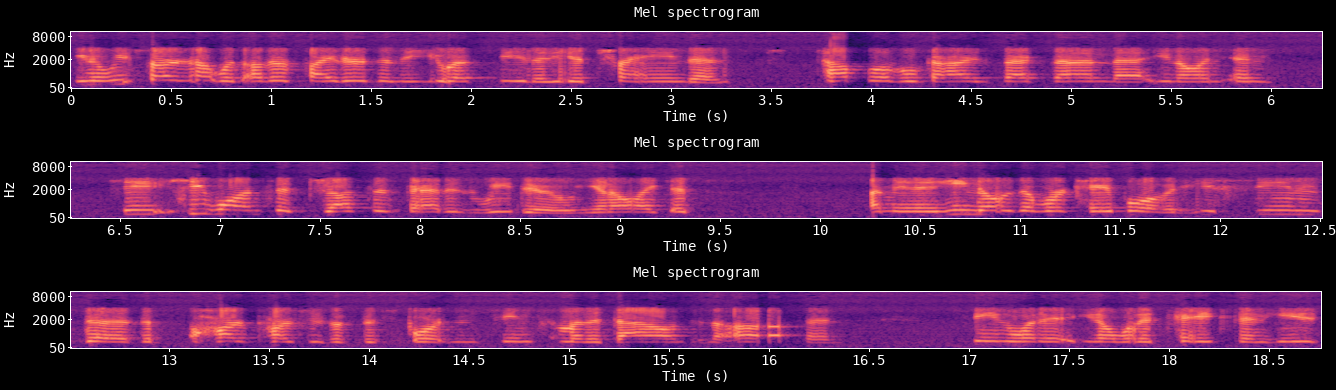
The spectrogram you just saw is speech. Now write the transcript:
you know, we started out with other fighters in the UFC that he had trained and top level guys back then that, you know, and, and he, he wants it just as bad as we do. You know, like it's, I mean, he knows that we're capable of it. He's seen the, the hard parts of the sport and seen some of the downs and the ups and seen what it, you know, what it takes. And he's,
